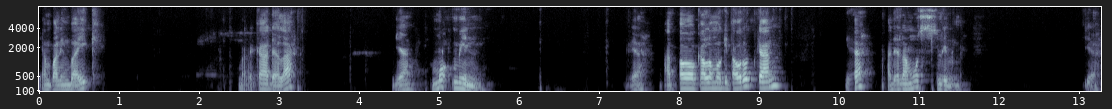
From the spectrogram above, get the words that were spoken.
yang paling baik mereka adalah ya mukmin. Ya, atau kalau mau kita urutkan ya adalah muslim. Ya,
